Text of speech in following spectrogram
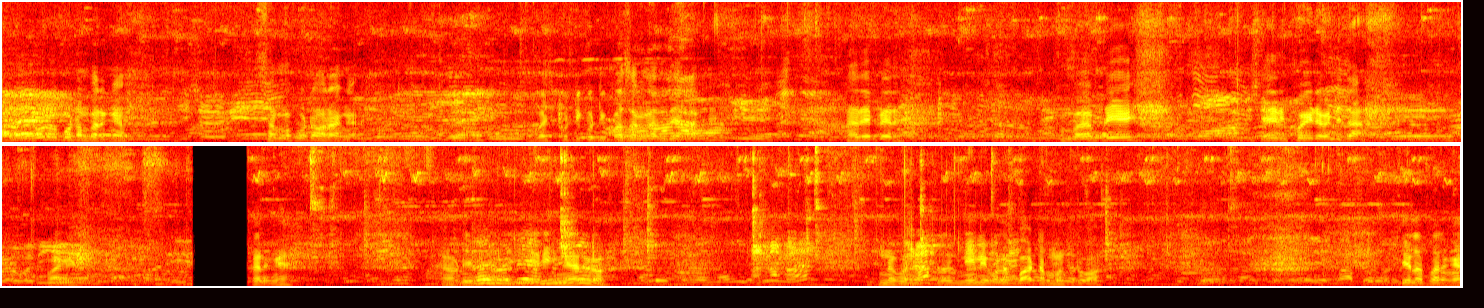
ஆனால் எவ்வளோ கூட்டம் பாருங்க? செம்ம கூட்டம் வராங்க. குட்டி குட்டி பசங்க வந்து எல்லாமே. நிறைய பேர். நம்ம அப்படியே ஏறி போயிட வேண்டியதான் வாங்க. பாருங்க. அப்படியே ஏறிங்க இருக்கும். இன்னும் கொஞ்சம் நேரத்தில் நீலிமலை பாட்டம் வந்துடுவோம் கீழே பாருங்க.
